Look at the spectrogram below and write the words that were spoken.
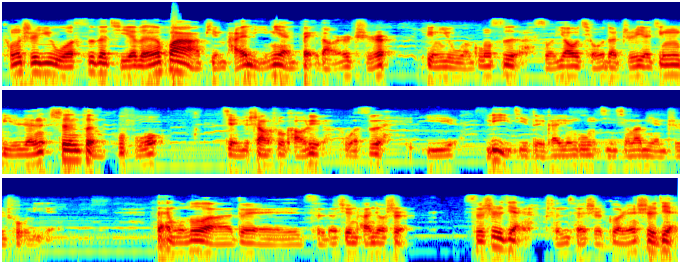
同时与我司的企业文化、品牌理念背道而驰，并与我公司所要求的职业经理人身份不符。鉴于上述考虑，我司已立即对该员工进行了免职处理。戴姆勒对此的宣传就是。此事件纯粹是个人事件，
